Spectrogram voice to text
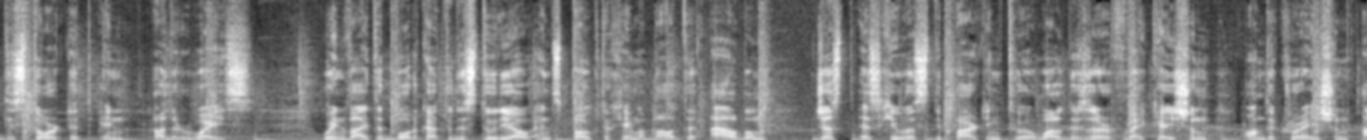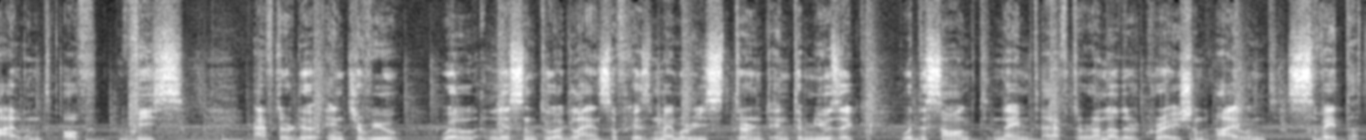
distorted in other ways. We invited Borka to the studio and spoke to him about the album, just as he was departing to a well deserved vacation on the Croatian island of Vis. After the interview, we'll listen to a glance of his memories turned into music with the song named after another Croatian island, Svetac.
